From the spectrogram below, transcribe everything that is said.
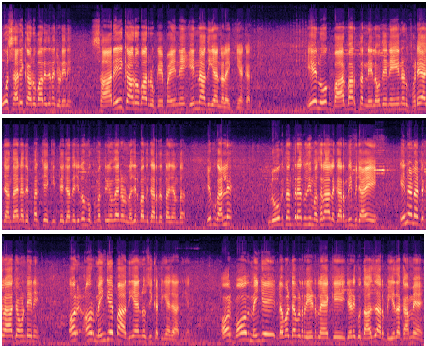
ਉਹ ਸਾਰੇ ਕਾਰੋਬਾਰ ਇਹਦੇ ਨਾਲ ਜੁੜੇ ਨੇ। ਸਾਰੇ ਕਾਰੋਬਾਰ ਰੁਕੇ ਪਏ ਨੇ, ਇਹਨਾਂ ਦੀਆਂ ਨਲਾਇਕੀਆਂ ਕਰਕੇ। ਇਹ ਲੋਕ ਬਾਰ-ਬਾਰ ਧਰਨੇ ਲਾਉਂਦੇ ਨੇ, ਇਹਨਾਂ ਨੂੰ ਫੜਿਆ ਜਾਂਦਾ, ਇਹਨਾਂ ਦੇ ਪਰਚੇ ਕੀਤੇ ਜਾਂਦੇ, ਜਦੋਂ ਮੁੱਖ ਮੰਤਰੀ ਆਉਂਦਾ, ਇਹਨਾਂ ਨੂੰ ਨਜ਼ਰਬੰਦ ਕਰ ਦਿੱਤਾ ਜਾਂਦਾ। ਇਹ ਕੋਈ ਗੱਲ ਹੈ? ਲੋਕਤੰਤਰ ਹੈ, ਤੁਸੀਂ ਮਸਲਾ ਹੱਲ ਕਰਨ ਦੀ ਬਜਾਏ ਇਹਨਾਂ ਨਾਲ ਟਕਰਾਅ ਚ ਆਉਂਦੇ ਨੇ ਔਰ ਔਰ ਮਹਿੰਗੇ ਭਾਅ ਦੀਆਂ ਐਨਓਸੀ ਕੱਟੀਆਂ ਜਾ ਰਹੀਆਂ ਨੇ। ਔਰ ਬਹੁਤ ਮਹਿੰਗੇ ਡਬਲ ਡਬਲ ਰੇਟ ਲੈ ਕੇ, ਜਿਹੜੇ ਕੋਈ 10000 ਰੁਪਏ ਦਾ ਕੰਮ ਹੈ,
